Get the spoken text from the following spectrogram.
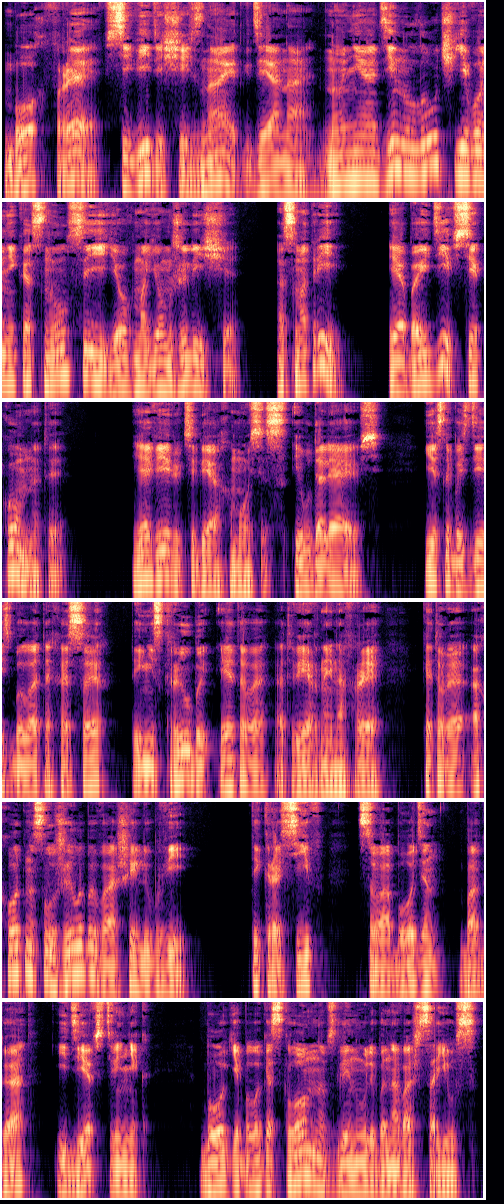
Бог Фре, всевидящий, знает, где она, но ни один луч его не коснулся ее в моем жилище. Осмотри и обойди все комнаты. Я верю тебе, Ахмосис, и удаляюсь. Если бы здесь была Тахасер, ты не скрыл бы этого от верной Нафре, которая охотно служила бы вашей любви. Ты красив, свободен, богат и девственник. Боги благосклонно взглянули бы на ваш союз».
